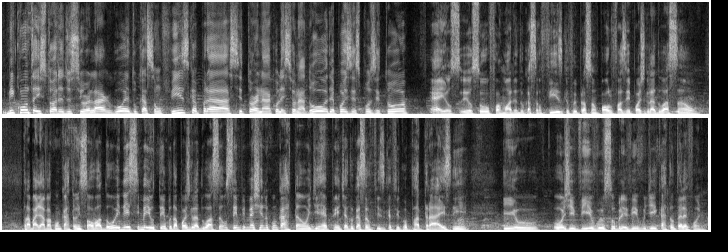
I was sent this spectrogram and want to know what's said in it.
Me conta a história do senhor. Largou a educação física para se tornar colecionador, depois expositor. É, eu, eu sou formado em educação física, fui para São Paulo fazer pós-graduação. Trabalhava com cartão em Salvador e nesse meio tempo da pós-graduação sempre mexendo com cartão. E de repente a educação física ficou para trás e, e eu, hoje vivo e sobrevivo de cartão telefônico.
